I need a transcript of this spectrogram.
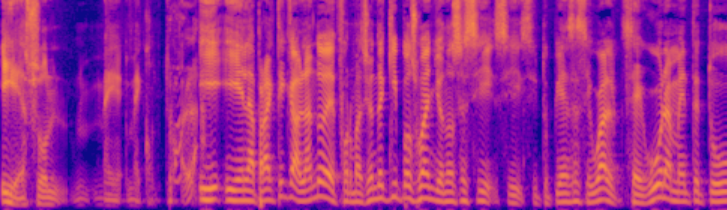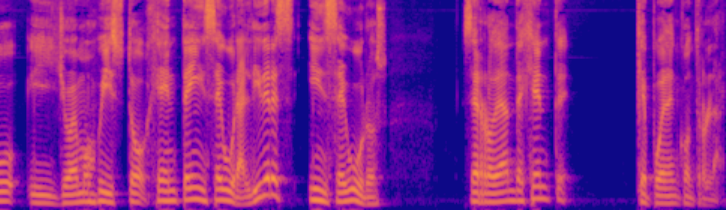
Y eso me, controla. Y, en la práctica, hablando de formación de equipos, Juan, yo no sé si, si, tú piensas igual. Seguramente tú y yo hemos visto gente insegura, líderes inseguros, se rodean de gente que pueden controlar.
